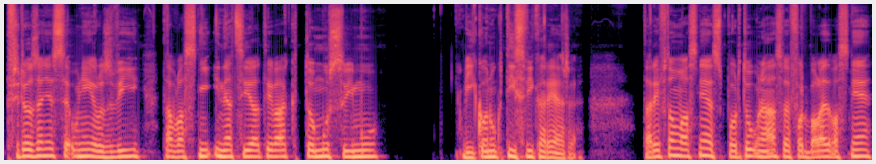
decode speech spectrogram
přirozeně se u něj rozvíjí ta vlastní iniciativa k tomu svýmu výkonu, k té své kariéře tady v tom vlastně sportu u nás ve fotbale vlastně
